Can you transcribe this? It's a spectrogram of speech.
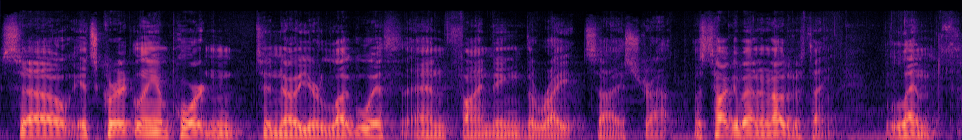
So it's critically important to know your lug width and finding the right size strap. Let's talk about another thing length.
